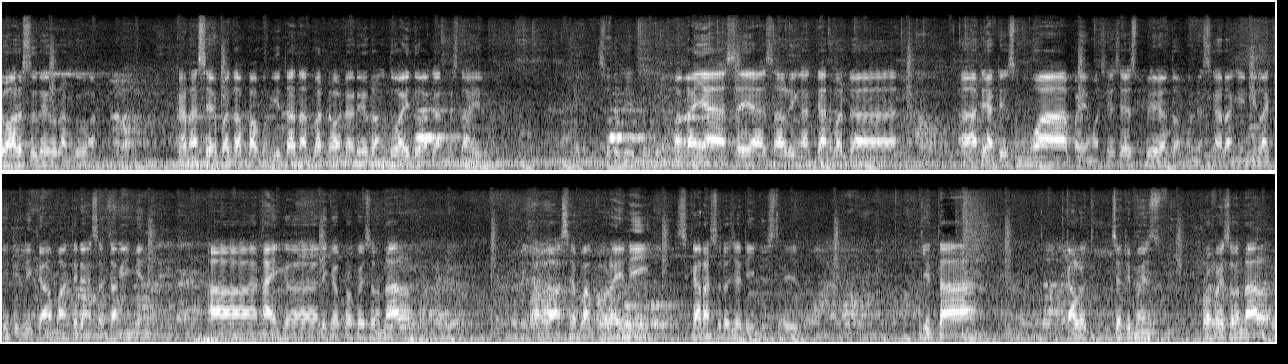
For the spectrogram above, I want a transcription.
doa restu dari orang tua. Karena sehebat apa pun kita tanpa doa dari orang tua itu akan mustahil seperti itu. Makanya saya selalu ingatkan pada uh, adik-adik semua, baik yang masih SSB ataupun yang sekarang ini lagi di Liga Amatir yang sedang ingin uh, naik ke Liga Profesional, bahwa sepak bola ini sekarang sudah jadi industri. Kita kalau jadi profesional,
